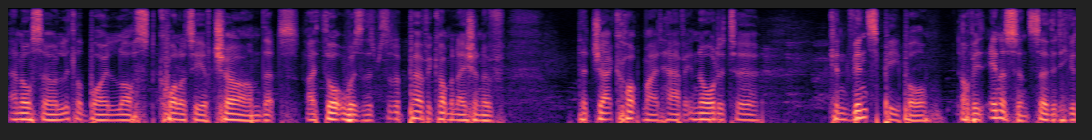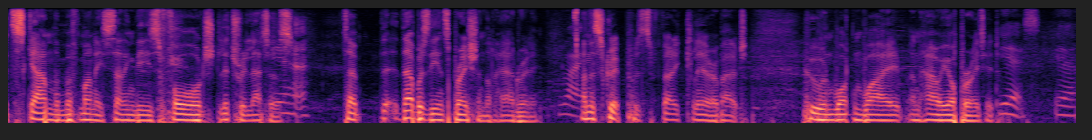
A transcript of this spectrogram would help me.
and also a little boy lost quality of charm that I thought was the sort of perfect combination of that Jack Hock might have in order to convince people of his innocence so that he could scam them of money selling these forged literary letters. Yeah. So th- that was the inspiration that I had really. Right. And the script was very clear about who and what and why and how he operated. Yes, yeah.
